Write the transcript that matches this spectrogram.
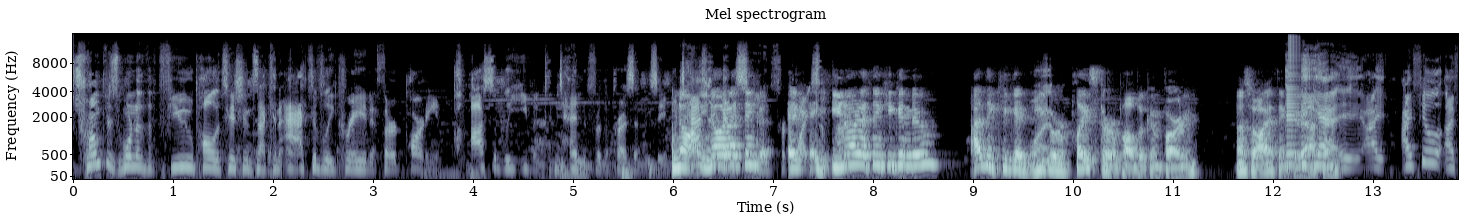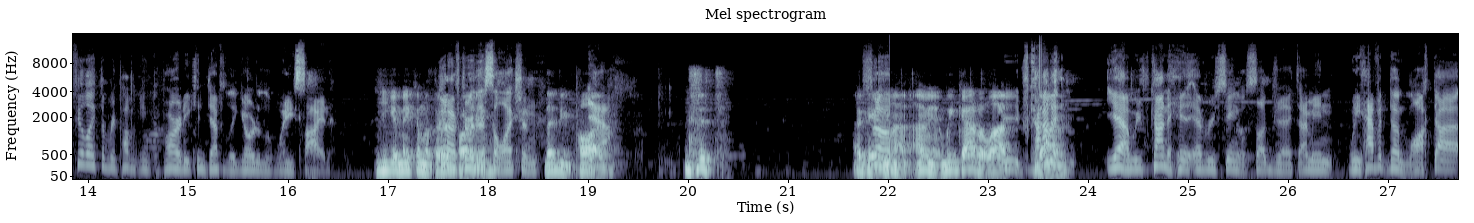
Trump is one of the few politicians that can actively create a third party and possibly even contend for the presidency. No, you know what I think? seen for eh, quite eh, some You know what I think he can do? I think he could he What? could replace the Republican Party. That's what I think Eh, could yeah, happen. eh, I, I feel I feel like the Republican Party can definitely go to the wayside He could make him a third after party. this election. That'd be pog. Yeah. okay, So- I mean, we got a lot We've kind done. Yeah, we've kind of hit every single subject. I mean, we haven't done lockdown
